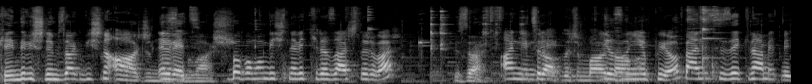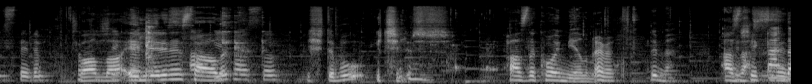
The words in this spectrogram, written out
Kendi vişnemiz var. Vişne ağacının Evet. mı var? Babamın vişne ve kiraz ağaçları var. Güzel. Annem Getir de ablacığım bardağını. yazın yapıyor. Ben de size ikram etmek istedim. Vallahi ellerine sağlık. Afiyet olsun. İşte bu içilir. Fazla koymayalım. Evet. Değil mi? Az az. Teşekkür Ben de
